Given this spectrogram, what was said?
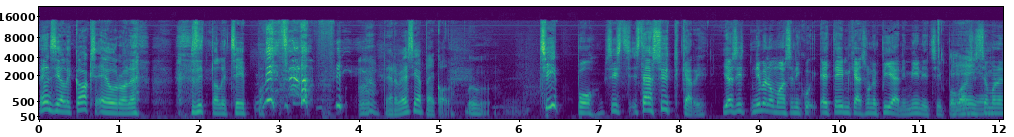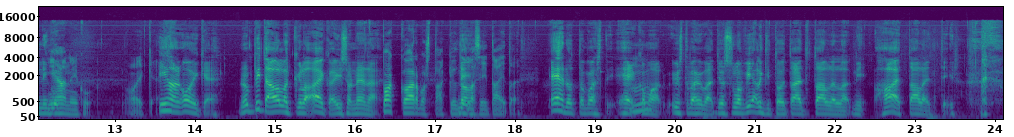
Ensin oli kaksi euronen, sitten oli zippo. Mitä? Terveisiä Pekolle. Mm. Chippo, siis tämä sytkäri. Ja sitten nimenomaan se, niinku, ettei mikään semmoinen pieni mini-chippo, vaan Ei, siis ei, semmoinen niinku, Ihan niinku oikein. ihan oikein. No pitää olla kyllä aika iso nenä. Pakko arvostaa kyllä Niin. tällaisia taitoja. Ehdottomasti. Hei, mm. Come on, ystävä hyvä, että jos sulla on vieläkin toi taito tallella, niin hae talenttiin.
